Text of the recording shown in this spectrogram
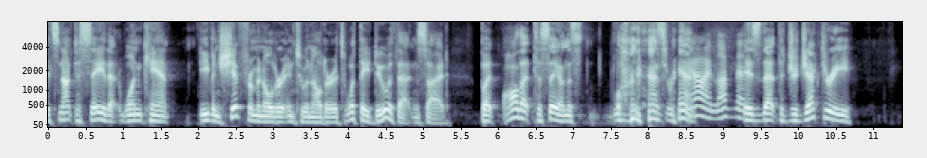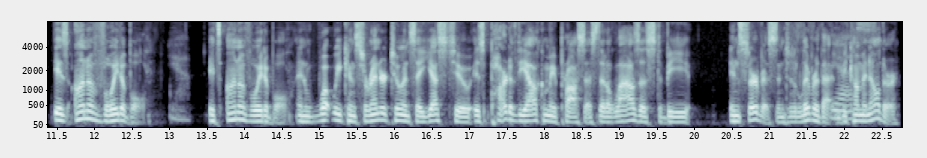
it's not to say that one can't even shift from an older into an elder. It's what they do with that inside. But all that to say on this long ass rant Yeah, I love this. is that the trajectory is unavoidable. yeah. It's unavoidable. And what we can surrender to and say yes to is part of the alchemy process that allows us to be in service and to deliver that and become an elder.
